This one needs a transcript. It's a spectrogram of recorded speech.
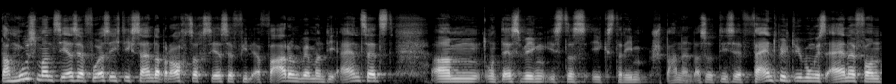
da muss man sehr, sehr vorsichtig sein. Da braucht es auch sehr, sehr viel Erfahrung, wenn man die einsetzt. Ähm, und deswegen ist das extrem spannend. Also diese Feindbildübung ist eine von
